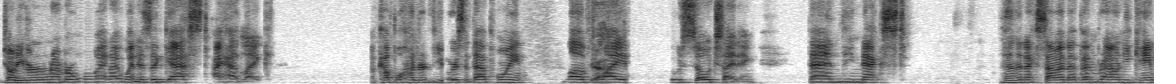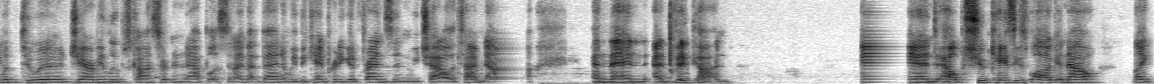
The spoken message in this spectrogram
don't even remember when I went as a guest. I had like a couple hundred viewers at that point. Loved Yeah. life. It was so exciting. Then the next then the next time I met Ben Brown, he came with, to a Jeremy Loops concert in Annapolis, and I met Ben, and we became pretty good friends, and we chat all the time now. And then at VidCon, and, and helped shoot Casey's vlog, and now like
